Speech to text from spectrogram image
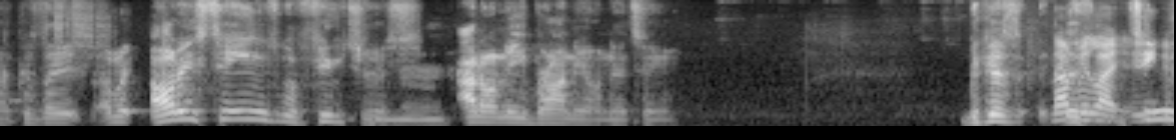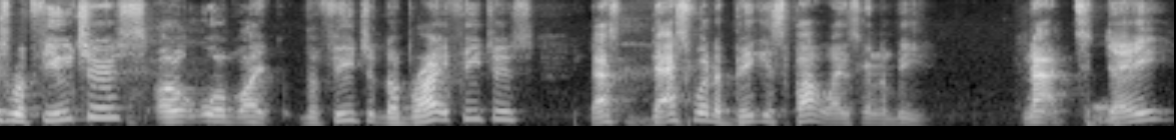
no. Because I mean, all these teams with futures. Mhm. I don't need Bronny on that team. Because I the mean, like- teams with futures or, or like the future, the bright futures. That's that's where the biggest spotlight is going to be. Not today,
